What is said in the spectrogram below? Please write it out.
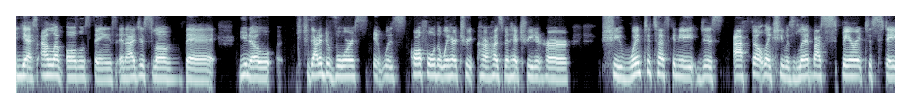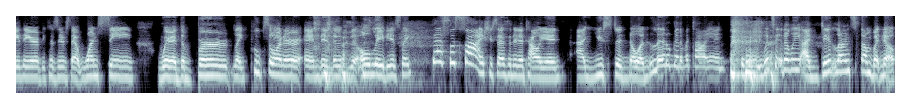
Yes, I love all those things. And I just love that, you know, she got a divorce. It was awful the way her her husband had treated her. She went to Tuscany. Just I felt like she was led by spirit to stay there because there's that one scene where the bird like poops on her and then the, the old lady is like, that's a sign. She says it in Italian. I used to know a little bit of Italian when we went to Italy, I did learn some, but no,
